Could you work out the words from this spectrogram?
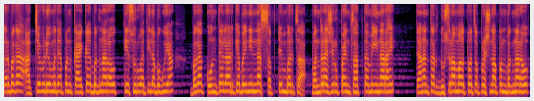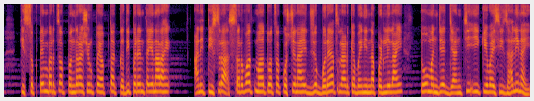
तर बघा आजच्या व्हिडिओमध्ये आपण काय काय बघणार आहोत ते सुरुवातीला बघूया. बघा कोणत्या लाडक्या बहिणींना सप्टेंबरचा पंधराशे रुपयांचा हप्ता मिळणार आहे? त्यानंतर दुसरा महत्त्वाचा प्रश्न आपण बघणार आहोत की सप्टेंबरचा पंधराशे रुपये हप्ता कधीपर्यंत येणार आहे? आणि तिसरा सर्वात महत्त्वाचा क्वेश्चन आहे जो बऱ्याच लाडक्या बहिणींना पडलेला आहे तो म्हणजे ज्यांची ई के वाय सी झाली नाही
